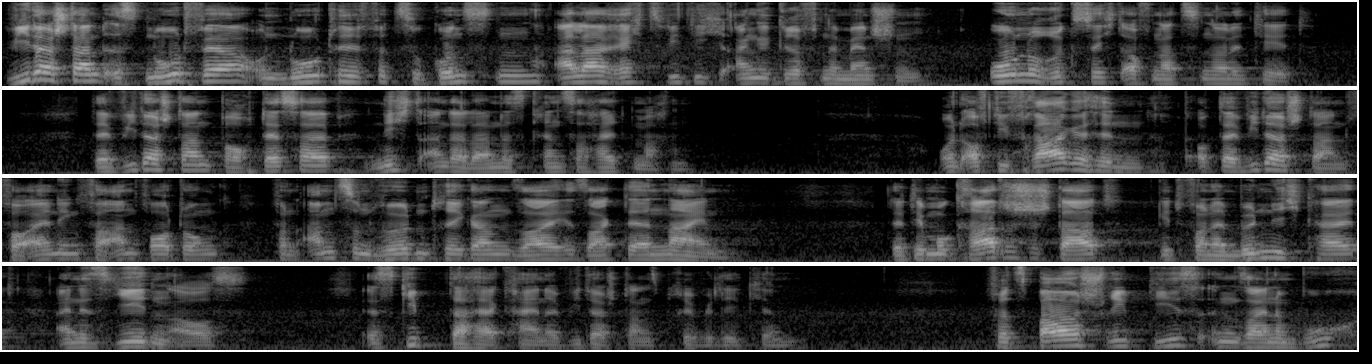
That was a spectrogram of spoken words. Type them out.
Widerstand ist Notwehr und Nothilfe zugunsten aller rechtswidrig angegriffenen Menschen, ohne Rücksicht auf Nationalität. Der Widerstand braucht deshalb nicht an der Landesgrenze Halt machen. Und auf die Frage hin, ob der Widerstand vor allen Dingen Verantwortung von Amts- und Würdenträgern sei, sagte er Nein. Der demokratische Staat geht von der Mündigkeit eines jeden aus. Es gibt daher keine Widerstandsprivilegien. Fritz Bauer schrieb dies in seinem Buch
